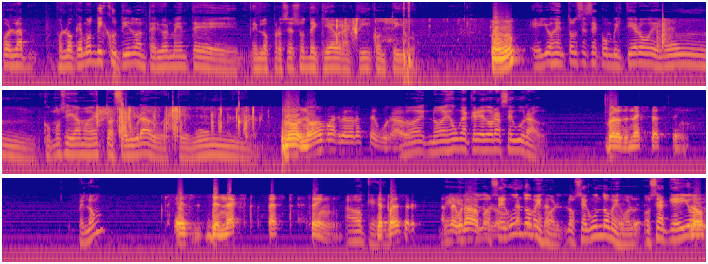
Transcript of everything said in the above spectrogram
por lo que hemos discutido anteriormente en los procesos de quiebra aquí contigo, ellos entonces se convirtieron en un, ¿cómo se llama esto? Asegurado, este, en un... No, no es un acreedor asegurado. No es, no es un acreedor asegurado. Pero the next best thing. ¿Perdón? Es the next best thing. Ah, ok. Después de ser asegurado. lo, segundo mejor, lo segundo mejor. O sea que ellos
